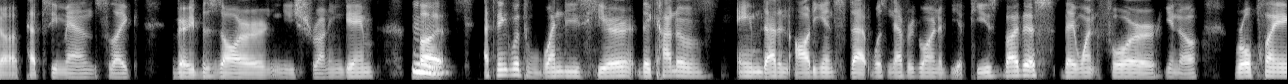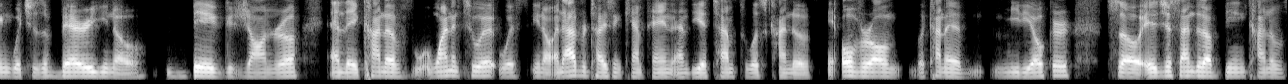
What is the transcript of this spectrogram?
uh, Pepsi Man's like very bizarre niche running game. But mm-hmm. I think with Wendy's here, they kind of aimed at an audience that was never going to be appeased by this. They went for, you know, role playing, which is a very, you know, big genre and they kind of went into it with you know an advertising campaign and the attempt was kind of eh, overall kind of mediocre so it just ended up being kind of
